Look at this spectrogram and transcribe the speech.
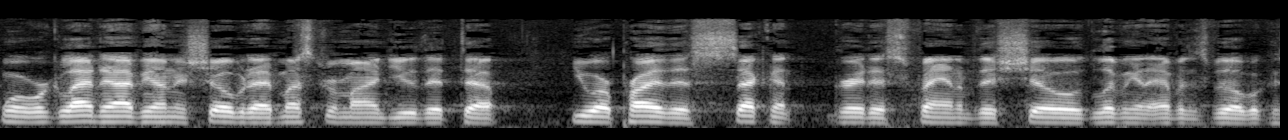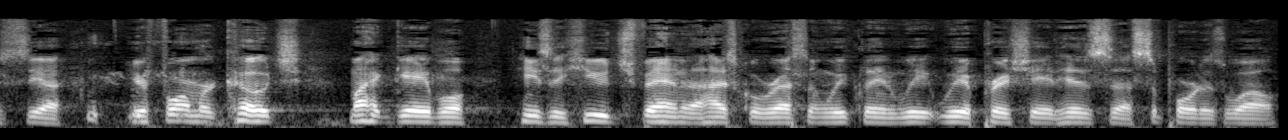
Well, we're glad to have you on the show, but I must remind you that. Uh, you are probably the second greatest fan of this show living in Evansville because yeah, your former coach Mike Gable, he's a huge fan of the High School Wrestling Weekly, and we, we appreciate his uh, support as well.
